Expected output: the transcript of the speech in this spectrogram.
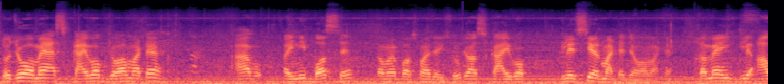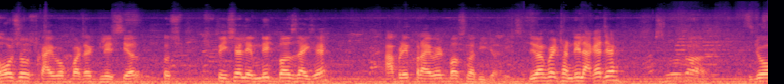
તો જો અમે આ સ્કાયવોક જવા માટે આ અહીંની બસ છે. તો અમે બસમાં જઈશું. જો આ સ્કાયવોક ગ્લેશિયર માટે જવા માટે. તમે અહીં આવો છો સ્કાયવોક માટે ગ્લેશિયર તો સ્પેશિયલ એમની જ બસ જાય છે. આપણી પ્રાઇવેટ બસ નથી જતી. દિવાંગભાઈ ઠંડી લાગે છે? જો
